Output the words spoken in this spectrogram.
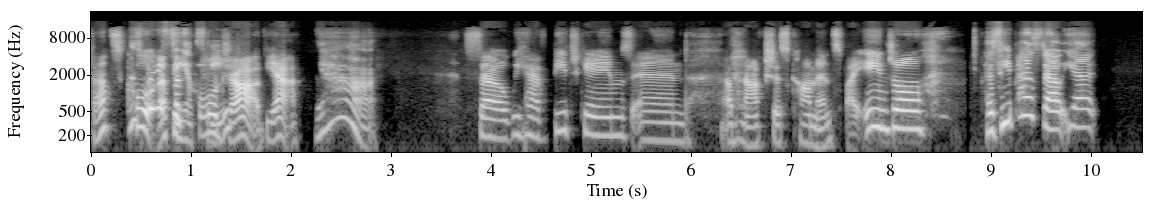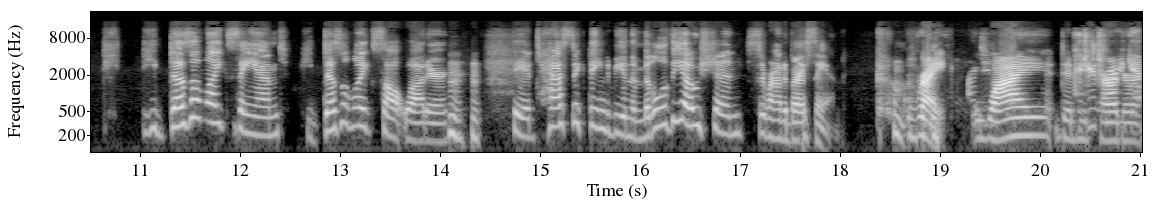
that's That's cool. pretty That's, a cool job. Yeah. Yeah. So we have beach games and obnoxious comments by Angel. Has he passed out yet? He- He doesn't like sand. He doesn't like salt water. Fantastic thing to be in the middle of the ocean surrounded by sand. Come on. right. Why did Could he try charter?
